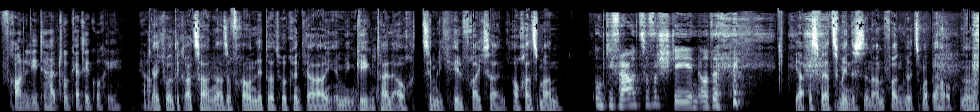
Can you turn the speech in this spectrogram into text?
Frauenliteraturkategorie. Ja. ja, ich wollte gerade sagen, also Frauenliteratur könnte ja im Gegenteil auch ziemlich hilfreich sein, auch als Mann. Um die Frauen zu verstehen, oder? Ja, es wäre zumindest ein Anfang, würde ich mal behaupten, oder?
